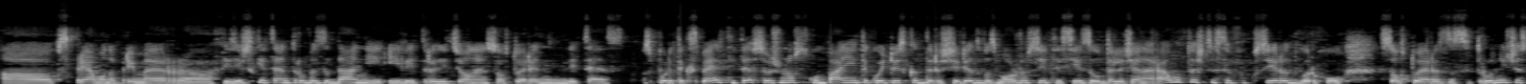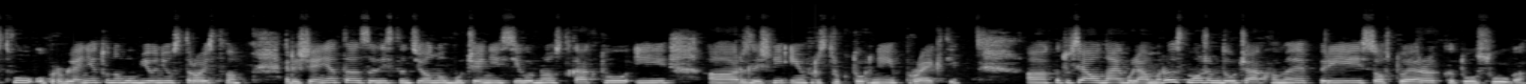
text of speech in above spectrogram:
а, спрямо, например, физически центрове за данни или традиционен софтуерен лиценз. Според експертите, всъщност компаниите, които искат да разширят възможностите си за отдалечена работа, ще се фокусират върху софтуера за сътрудничество, управлението на мобилни устройства, решенията за дистанционно обучение и сигурност, както и а, различни инфраструктурни проекти. Като цяло най-голям ръст можем да очакваме при софтуера като услуга.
